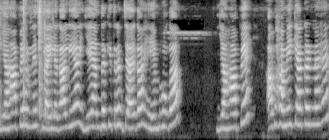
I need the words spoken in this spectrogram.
यहाँ पे हमने सिलाई लगा लिया ये अंदर की तरफ़ जाएगा, हेम होगा। यहाँ पे अब हमें क्या करना है?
